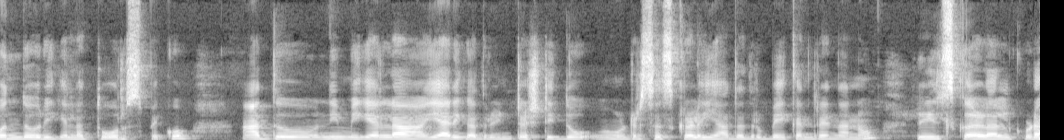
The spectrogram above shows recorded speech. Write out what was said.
ಬಂದವರಿಗೆಲ್ಲ ತೋರಿಸ್ಬೇಕು. ಅದು ನಿಮಗೆಲ್ಲ ಯಾರಿಗಾದರೂ ಇಂಟ್ರೆಸ್ಟ್ ಇದ್ದು ಡ್ರೆಸ್ಸಸ್ಗಳು ಯಾವುದಾದ್ರೂ ಬೇಕಂದರೆ ನಾನು ರೀಲ್ಸ್ಗಳಲ್ಲಿ ಕೂಡ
